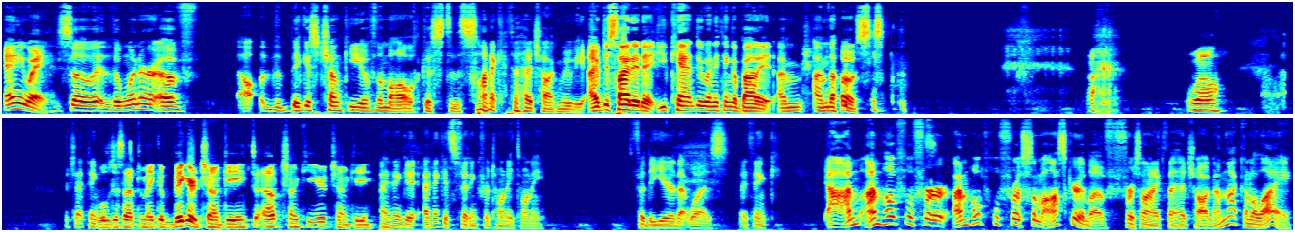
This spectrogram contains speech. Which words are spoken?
Anyway, so the winner of uh, the biggest chunky of them all goes to the Sonic the Hedgehog movie. I've decided it. You can't do anything about it. I'm I'm the host, Well, which I think we'll just have to make a bigger chunky to out chunky your chunky. I think it I think it's fitting for 2020 for the year that was. I think yeah, I'm I'm hopeful for I'm hopeful for some Oscar love for Sonic the Hedgehog. I'm not gonna lie.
